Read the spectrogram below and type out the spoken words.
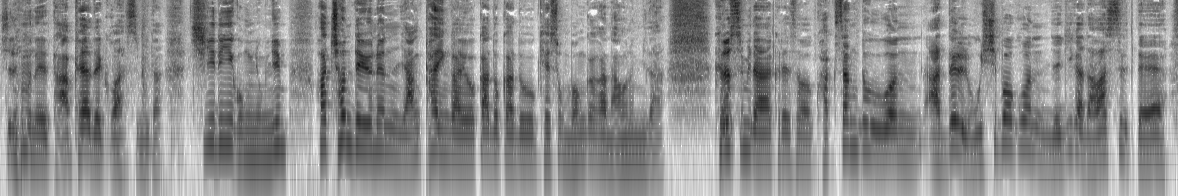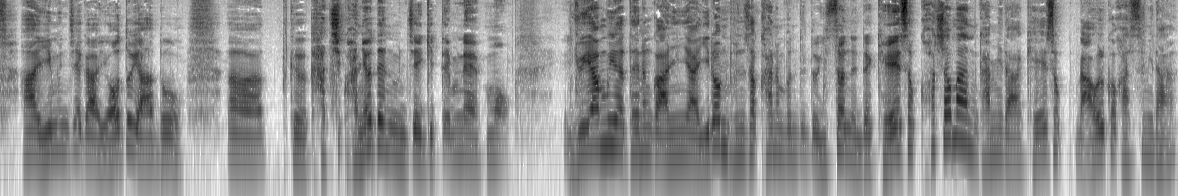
질문에 답해야 될 것 같습니다. 7206님, 화천대유는 양파인가요? 까도 까도 계속 뭔가가 나오는니다 그렇습니다. 그래서 곽상도 의원 아들 50억 원 얘기가 나왔을 때, 아, 이 문제가 여도 야도, 아, 그 같이 관여된 문제이기 때문에 뭐, 유야무야 되는 거 아니냐 이런 분석하는 분들도 있었는데 계속 커져만 갑니다. 계속 나올 것 같습니다.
